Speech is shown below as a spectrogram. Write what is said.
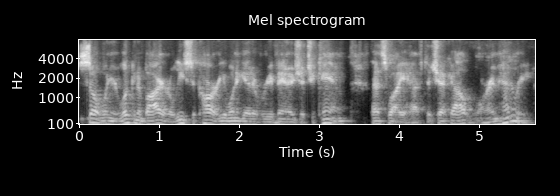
So when you're looking to buy or lease a car, you want to get every advantage that you can. That's why you have to check out Warren Henry,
